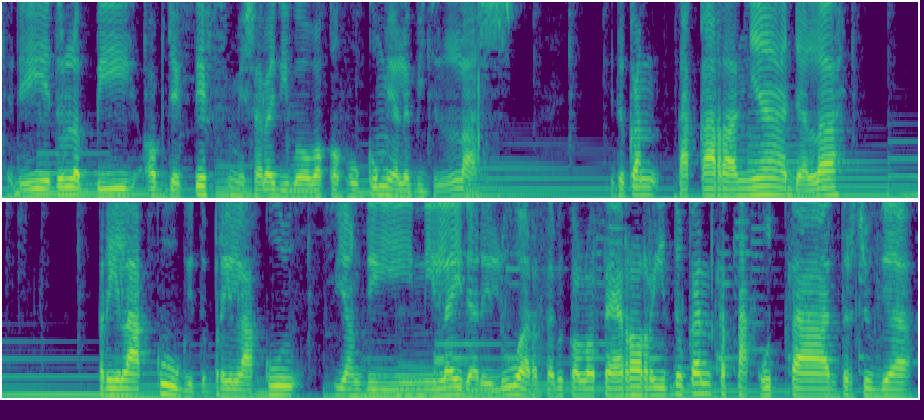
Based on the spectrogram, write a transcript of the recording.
Jadi itu lebih objektif misalnya dibawa ke hukum ya lebih jelas. Itu kan takarannya adalah perilaku gitu perilaku yang dinilai dari luar. Tapi kalau teror itu kan ketakutan terus juga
